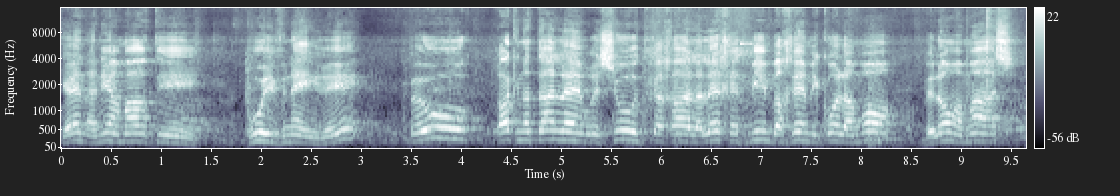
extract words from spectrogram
כן, אני אמרתי, הוא יבנה עירי, והוא רק נתן להם רשות ככה ללכת מי בכם מכל עמו, ולא ממש אה,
